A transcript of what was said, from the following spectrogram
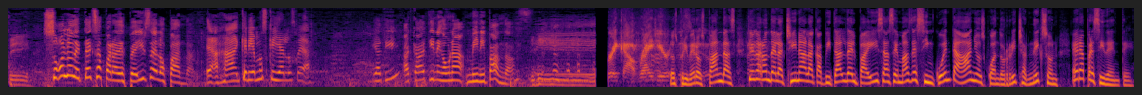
Sí. Solo de Texas para despedirse de los pandas. Ajá, queríamos que ya los vea. ¿Y a ti? Acá tienen a una mini panda. Los primeros pandas llegaron de la China a la capital del país hace más de 50 años cuando Richard Nixon era presidente.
